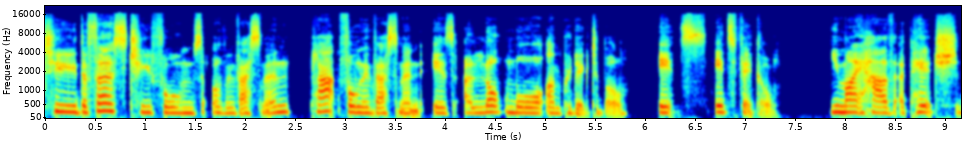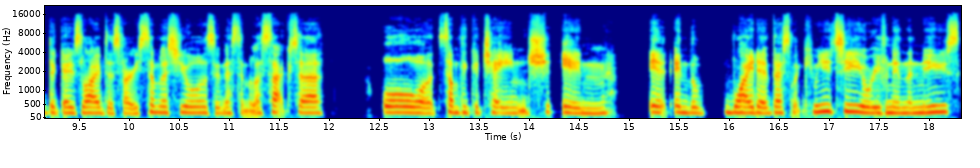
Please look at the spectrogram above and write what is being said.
to the first two forms of investment, platform investment is a lot more unpredictable. It's it's fickle. You might have a pitch that goes live that's very similar to yours in a similar sector, or something could change in in the wider investment community or even in the news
